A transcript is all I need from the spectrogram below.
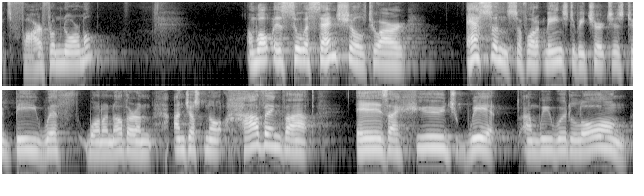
it's far from normal. And what is so essential to our essence of what it means to be church is to be with one another. And, and just not having that is a huge weight. And we would long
